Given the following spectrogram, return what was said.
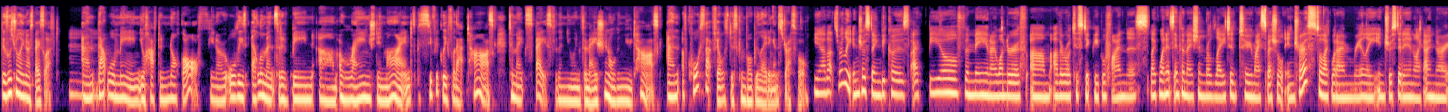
there's literally no space left. Mm. And that will mean you'll have to knock off, you know, all these elements that have been um, arranged in mind specifically for that task to make space for the new information or the new task. And of course, that feels discombobulating and stressful. Yeah, that's really interesting because I feel for me, and I wonder if um, other autistic people find this, like when it's information related to my special interest or like what I'm really interested in, like I know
